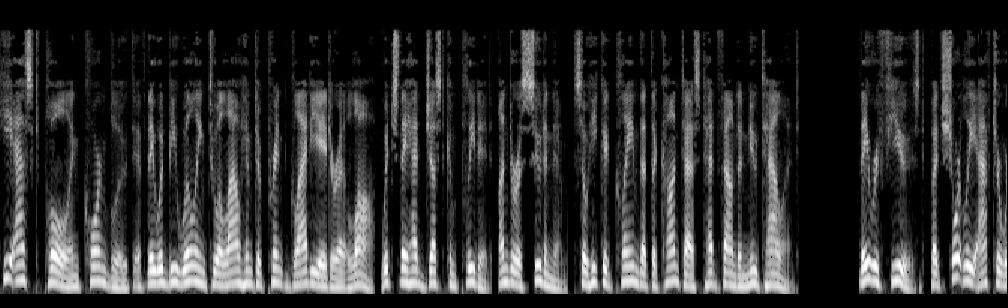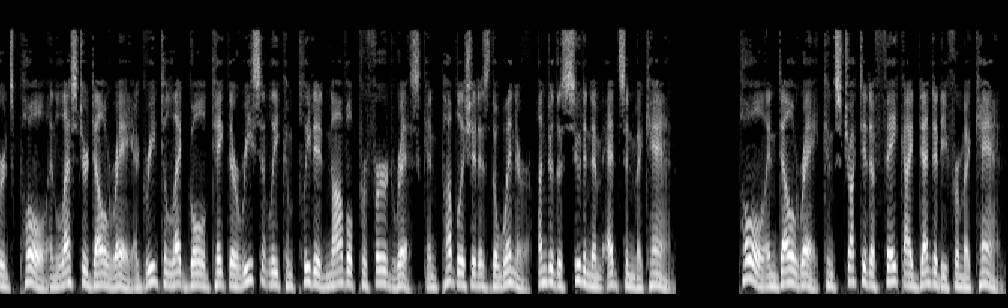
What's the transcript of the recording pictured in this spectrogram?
He asked Pohl and Kornbluth if they would be willing to allow him to print Gladiator at Law, which they had just completed, under a pseudonym, so he could claim that the contest had found a new talent. They refused, but shortly afterwards Pohl and Lester Del Rey agreed to let Gold take their recently completed novel Preferred Risk and publish it as the winner, under the pseudonym Edson McCann. Pohl and Del Rey constructed a fake identity for McCann,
